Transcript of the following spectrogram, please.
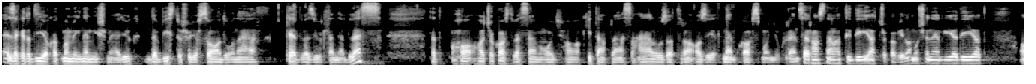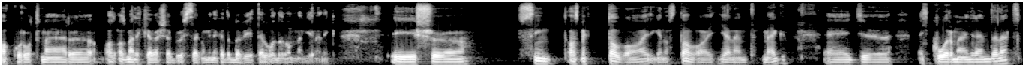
Ezeket a díjakat ma még nem ismerjük, de biztos, hogy a szaldónál kedvezőtlenebb lesz, tehát ha, ha csak azt veszem, hogy ha kitáplálsz a hálózatra, azért nem kapsz mondjuk rendszerhasználati díjat, csak a villamosenergia díjat, akkor ott már az, az már egy kevesebb összeg, ami neked a bevétel oldalon megjelenik. És szint, az meg tavaly, igen, az tavaly jelent meg egy, egy kormányrendelet,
